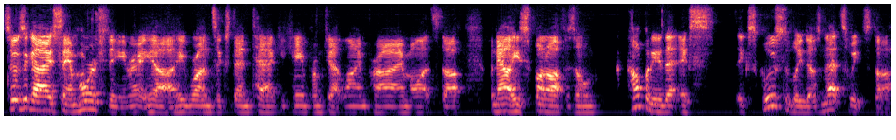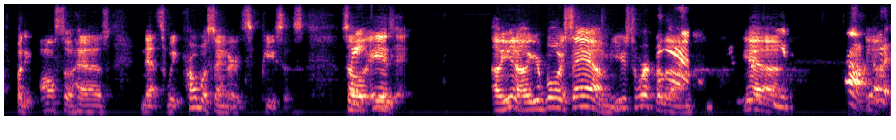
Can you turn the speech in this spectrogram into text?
So there's a guy, Sam Hornstein, right? Yeah, he runs Extend Tech. He came from Jetline Prime, all that stuff. But now he's spun off his own company that ex- exclusively does NetSuite stuff, but he also has NetSuite promo standards pieces. So Wait, it, oh, you know, your boy Sam, you used to work with yeah. him. Yeah. Oh, yeah. What, a,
